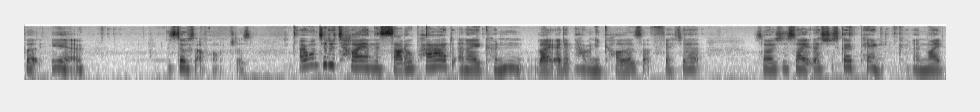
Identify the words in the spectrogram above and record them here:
But you know, still self-conscious. I wanted to tie in the saddle pad and I couldn't, like I didn't have any colours that fit it. So I was just like, let's just go pink and like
